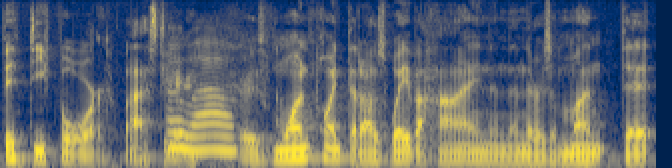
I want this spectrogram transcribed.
54 last year. Oh, year. wow. There was one point that I was way behind, and then there was a month that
